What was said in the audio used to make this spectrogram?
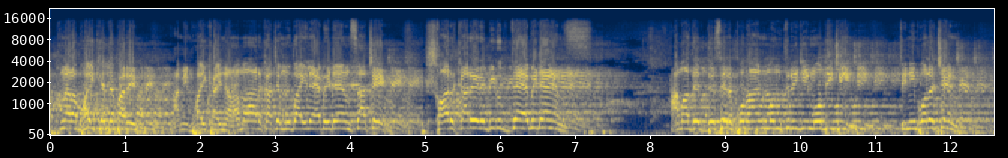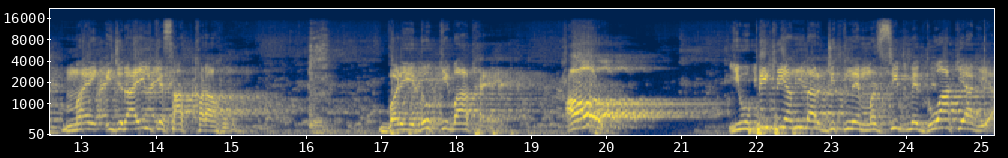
আপনারা ভয় খেতে পারেন, আমি ভয় খাই না। আমার কাছে মোবাইলে এভিডেন্স আছে, সরকারের বিরুদ্ধে এভিডেন্স আমাদের দেশের প্রধানমন্ত্রীজি, মোদীজি, তিনি বলেছেন میں اجرائیل کے ساتھ کھڑا ہوں۔ بڑی دکھ کی بات ہے۔ اور یو پی کے اندر جتنے مسجد میں دعا کیا گیا،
